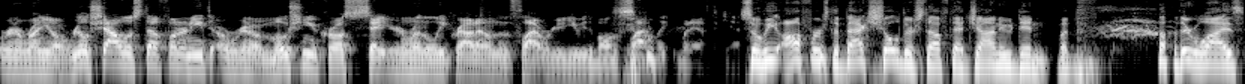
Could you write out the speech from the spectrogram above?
we're going to run you on real shallow stuff underneath, or we're going to motion you across the set. You're going to run the leak route out into the flat. We're going to give you the ball in the flat, like would have to catch. so he offers the back shoulder stuff that Jonnu didn't, but otherwise,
